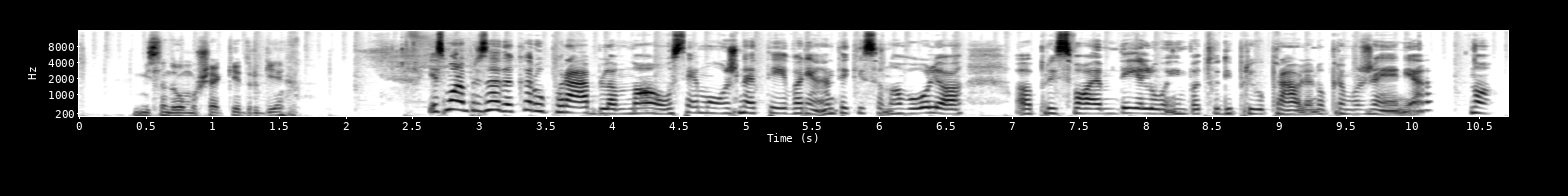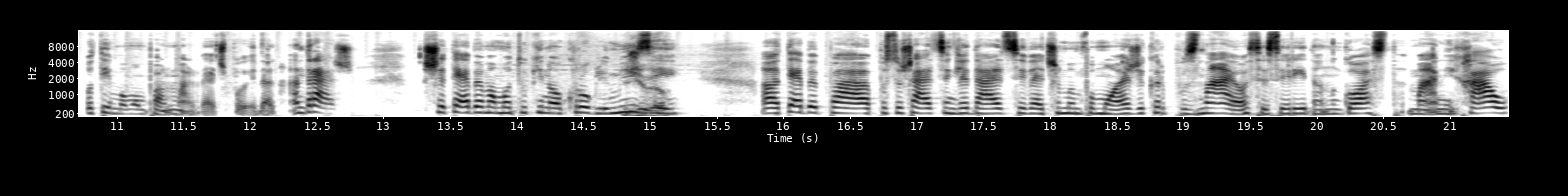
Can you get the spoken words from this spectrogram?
mislim, da bomo še kje drugje. Jaz moram priznati, da kar uporabljam no, vse možne te variante, ki so na voljo uh, pri svojem delu in pa tudi pri upravljanju premoženja. No, o tem bomo pa malo več povedali. Andraš, še tebe imamo tukaj na okrogli mizi. Uh, tebe pa poslušalci in gledalci več ali manj po moje že kar poznajo, se si reden gost, manj hav.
